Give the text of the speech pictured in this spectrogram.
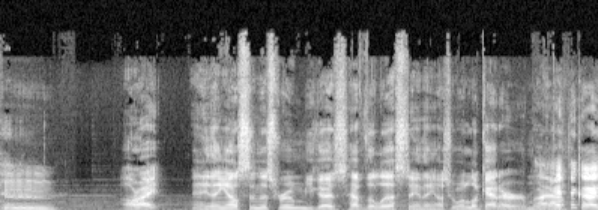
All right. Anything else in this room? You guys have the list. Anything else you want to look at, or move I, I think I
